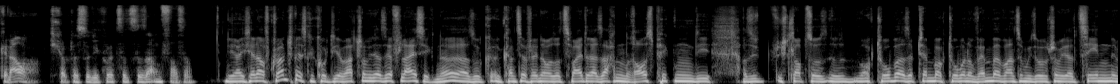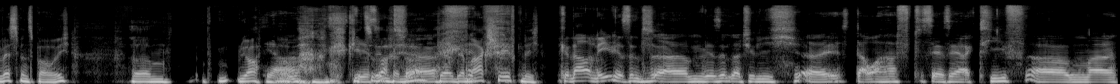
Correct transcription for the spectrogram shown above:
genau, ich glaube, das ist so die kurze Zusammenfassung. Ja, ich hätte auf Crunchbase geguckt, ihr wart schon wieder sehr fleißig, ne? Also kannst du ja vielleicht noch so zwei, drei Sachen rauspicken, die, also ich glaube so Oktober, September, Oktober, November waren es sowieso schon wieder zehn Investments bei euch. Ähm, ja, ja geht zur Sache. Ne? Äh, der, der Markt schläft nicht. Genau, nee, wir sind, ähm, wir sind natürlich äh, dauerhaft sehr, sehr aktiv. Ähm, äh,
